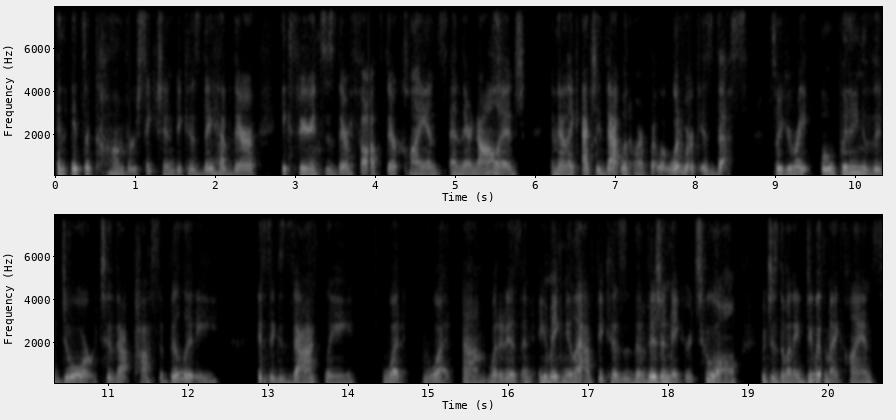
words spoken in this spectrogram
and it's a conversation because they have their experiences their thoughts their clients and their knowledge and they're like actually that wouldn't work but what would work is this. So you're right opening the door to that possibility is exactly what what um what it is. And you make me laugh because the vision maker tool which is the one i do with my clients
